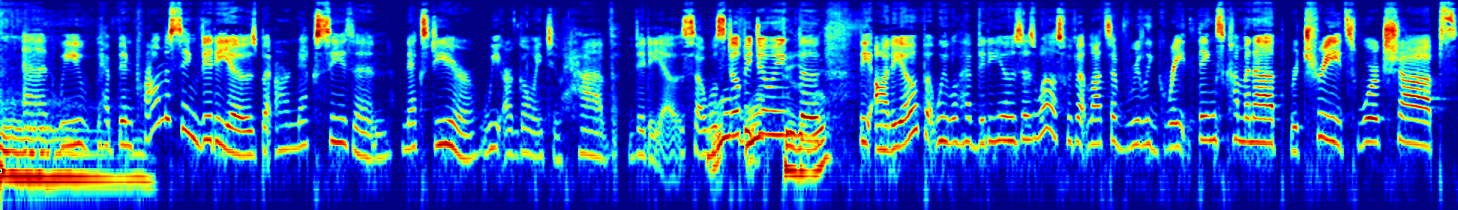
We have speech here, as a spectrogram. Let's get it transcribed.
And we have been promising videos, but our next season, next year, we are going to have videos. So we'll still be doing the the, the audio, but we will have videos as well. So we've got lots of really great things coming up retreats, workshops,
